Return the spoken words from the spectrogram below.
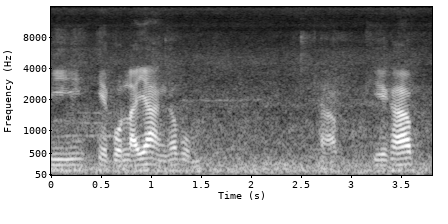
มีเหตุผลหลายอย่างครับผม ครับโอเคครับ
